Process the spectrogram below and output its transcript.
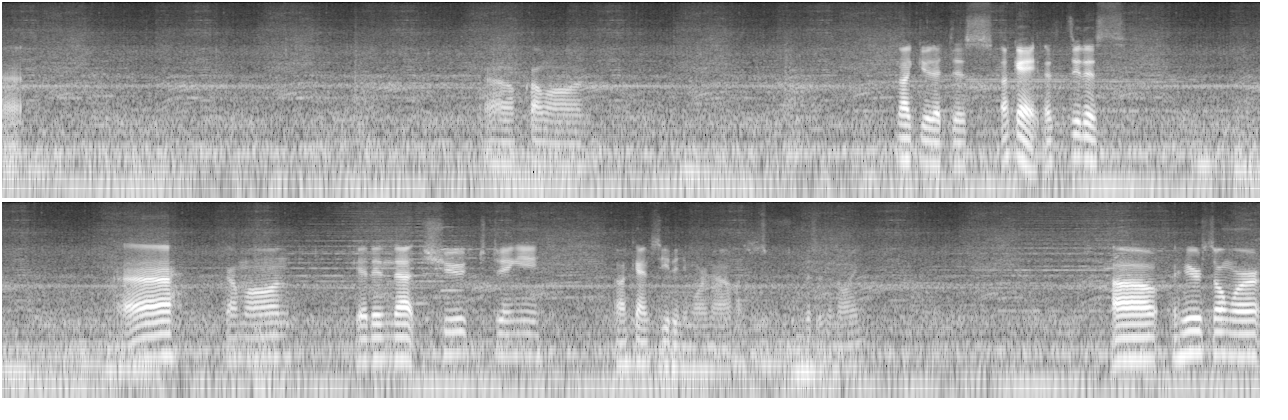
Uh. Oh, come on. Not good at this. Okay, let's do this. Uh, come on. Get in that chute thingy. Oh, I can't see it anymore now. This is, annoying. Uh, here somewhere.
